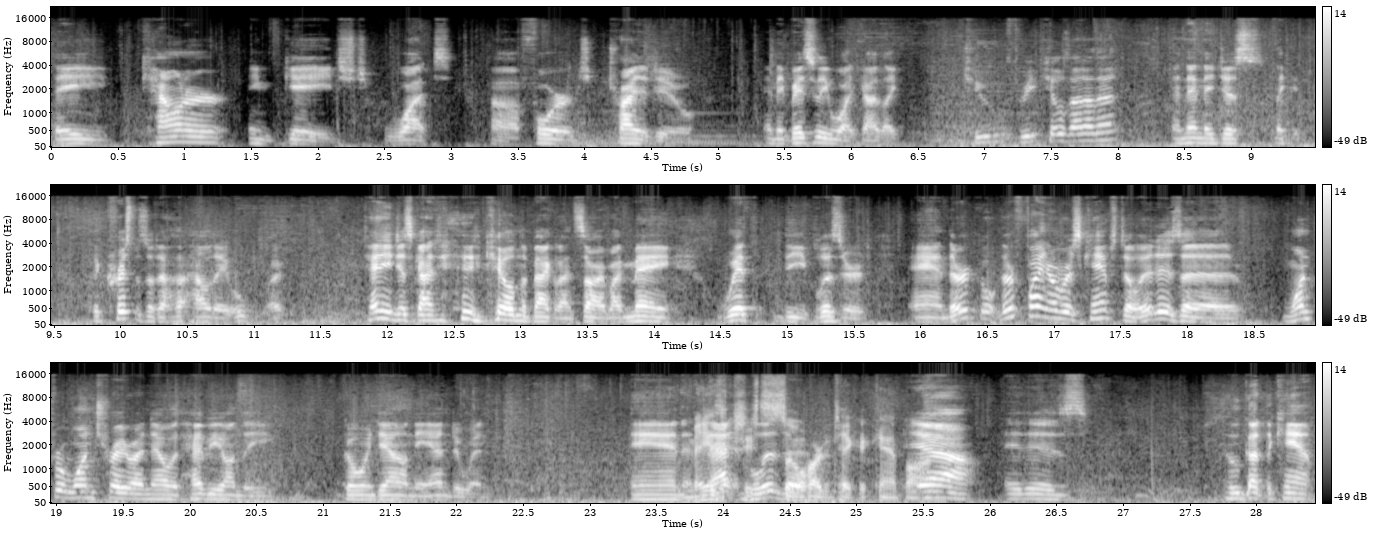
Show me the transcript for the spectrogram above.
they counter engaged what uh, Forge tried to do, and they basically what got like two, three kills out of that, and then they just like the Christmas of how they. Ooh, I, Tenny just got killed in the backline. Sorry, by May with the Blizzard, and they're they're fighting over his camp still. It is a one for one trade right now with Heavy on the going down on the Anduin. And May's that actually Blizzard, so hard to take a camp on. yeah, it is. Who got the camp?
